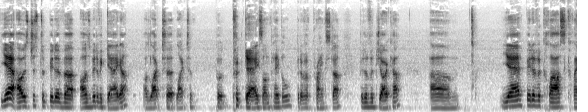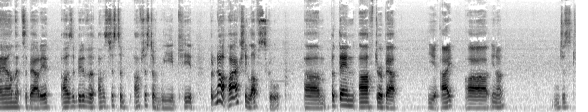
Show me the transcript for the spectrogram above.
yeah, I was just a bit of a I was a bit of a gagger. I'd like to like to put put gags on people. Bit of a prankster, bit of a joker. Um, yeah, bit of a class clown. That's about it. I was a bit of a I was just a I was just a weird kid. But no, I actually loved school. Um, but then after about year eight, uh, you know, just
